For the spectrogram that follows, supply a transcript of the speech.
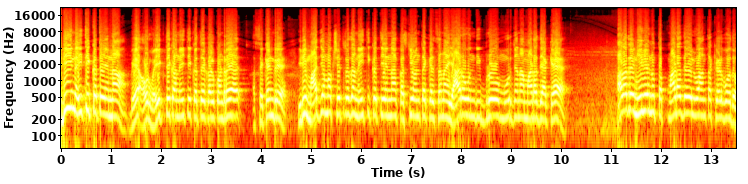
ಇಡೀ ನೈತಿಕತೆಯನ್ನ ಬೇ, ಅವ್ರ ವೈಯಕ್ತಿಕ ನೈತಿಕತೆ ಕಳ್ಕೊಂಡ್ರೆ ಸೆಕೆಂಡ್ರಿ ಇಡೀ ಮಾಧ್ಯಮ ಕ್ಷೇತ್ರದ ನೈತಿಕತೆಯನ್ನ ಕಸಿಯುವಂತ ಕೆಲಸನ ಯಾರೋ ಒಂದಿಬ್ರು ಮೂರ್ ಜನ ಮಾಡೋದ್ ಯಾಕೆ? ಹಾಗಾದ್ರೆ ನೀವೇನು ತಪ್ಪು ಮಾಡೋದೇ ಇಲ್ವಾ ಅಂತ ಕೇಳ್ಬೋದು.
